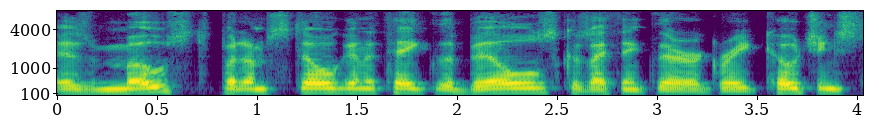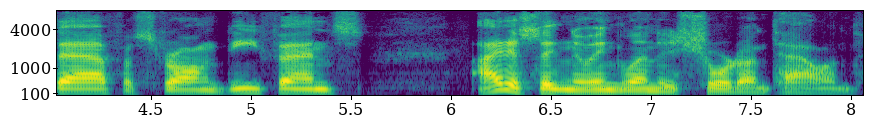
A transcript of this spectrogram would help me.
as most, but I'm still going to take the Bills because I think they're a great coaching staff, a strong defense. I just think New England is short on talent.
